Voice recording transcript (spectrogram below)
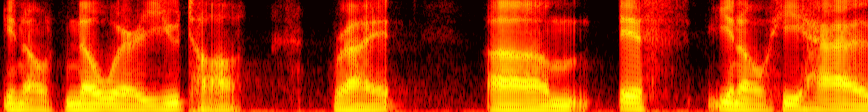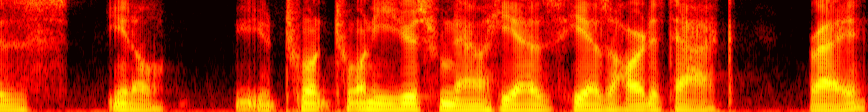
you know, nowhere, Utah, right? Um, if, you know, he has, you know, 20 years from now, he has, he has a heart attack, right?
